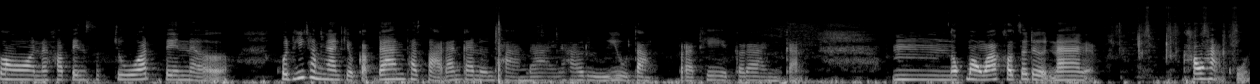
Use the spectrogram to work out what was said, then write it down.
กรนะคะ เป็นสจวตเป็นเอ่อคนที่ทำงานเกี่ยวกับด้านภาษาด้านการเดินทางได้นะคะ หรืออยู่ต่างประเทศก็ได้เหมือนกันนกมองว่าเขาจะเดินหน้าเข้าหาคุณ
